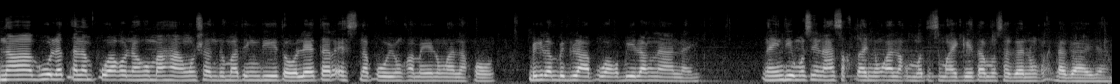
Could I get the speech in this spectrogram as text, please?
Nagulat na lang po ako na humahango siya dumating dito. Letter S na po yung kamay ng anak ko. Biglang-bigla po ako bilang nanay na hindi mo sinasaktan yung anak mo tapos makikita mo sa ganong kalagayan.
